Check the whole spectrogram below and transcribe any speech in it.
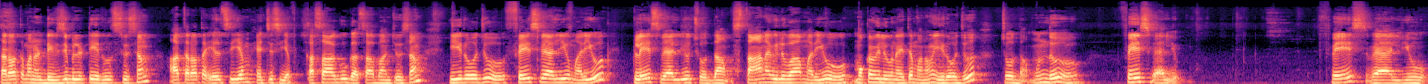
తర్వాత మనం డివిజిబిలిటీ రూల్స్ చూసాం. ఆ తర్వాత ఎల్సిఎం హెచ్సిఎఫ్. కసాగు గసాబా అని చూసాం ఈరోజు ఫేస్ వాల్యూ మరియు ప్లేస్ వాల్యూ చూద్దాం. స్థాన విలువ మరియు ముఖ విలువనైతే మనం ఈరోజు చూద్దాం. ముందు ఫేస్ వాల్యూ. ఫేస్ వాల్యూ.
